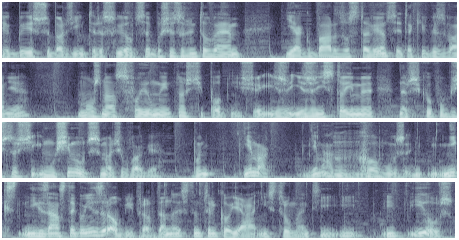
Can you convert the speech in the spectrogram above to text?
jakby jeszcze bardziej interesujące, bo się zorientowałem, jak bardzo stawiając takie wyzwanie, można swoje umiejętności podnieść. Jeżeli, jeżeli stoimy naprzeciwko publiczności i musimy utrzymać uwagę, bo nie ma, nie ma komu, że nikt, nikt z nas tego nie zrobi, prawda? No jestem tylko ja, instrument i, i, i, i już.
